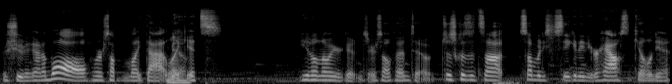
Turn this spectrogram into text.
they're shooting at a ball or something like that. Like Yeah. it's you don't know what you're getting yourself into just because it's not somebody sneaking into your house and killing you,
